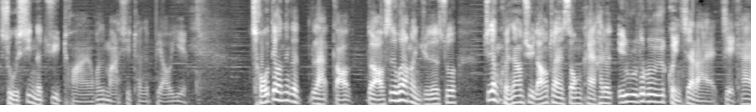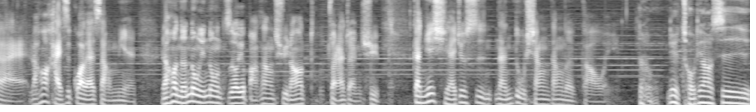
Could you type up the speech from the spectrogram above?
属性的剧团或者马戏团的表演。愁掉那个来搞，老是会让你觉得说，就这样捆上去，然后突然松开，它就一路噜噜就滚下来，解开来，然后还是挂在上面，然后呢弄一弄之后又绑上去，然后转来转去，感觉起来就是难度相当的高诶。对，因为绸吊是，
